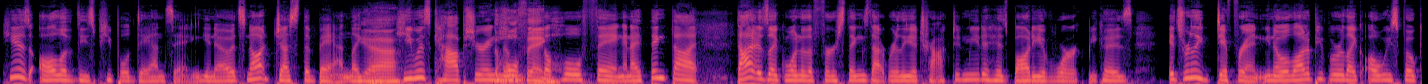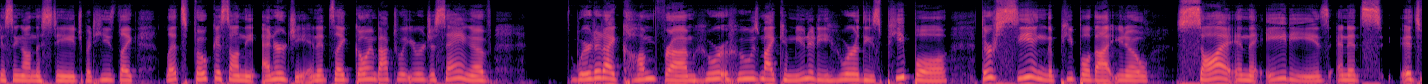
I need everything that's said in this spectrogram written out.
He has all of these people dancing, you know, it's not just the band. Like Yeah. he was capturing The whole thing. The whole thing. And I think that that is like one of the first things that really attracted me to his body of work because it's really different. You know, a lot of people are like always focusing on the stage, but he's like, let's focus on the energy. And it's like going back to what you were just saying of where did I come from? Who are, who's my community? Who are these people? They're seeing the people that, you know, saw it in the 80s and it's it's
